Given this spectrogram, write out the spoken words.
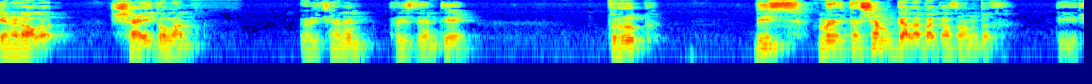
generalı şəhid olan ölkənin prezidenti durub biz möhtəşəm qələbə qazandıq deyir.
